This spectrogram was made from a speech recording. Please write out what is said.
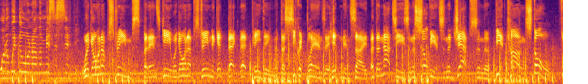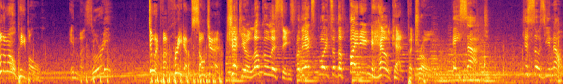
what are we doing on the Mississippi? We're going upstream, Spadansky. We're going upstream to get back that painting that the secret plans are hidden inside, that the Nazis and the Soviets and the Japs and the Viet Cong stole for the mole people. In Missouri? Do it for freedom, soldier! Check your local listings for the exploits of the Fighting Hellcat Patrol. Hey, Sarge, just so you know,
